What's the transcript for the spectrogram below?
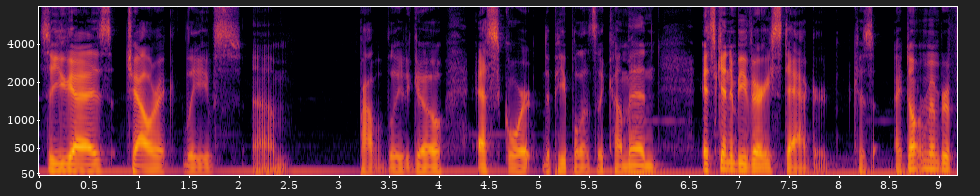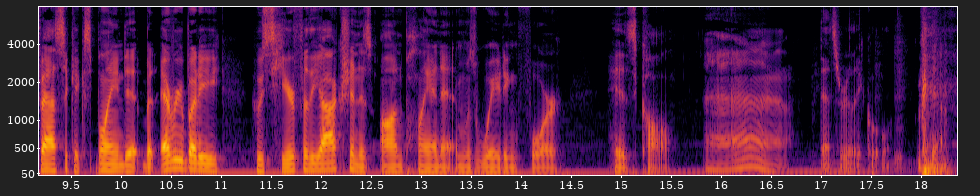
So you guys, Chalric leaves, um, probably to go escort the people as they come in. It's going to be very staggered because I don't remember if Vasek explained it, but everybody who's here for the auction is on planet and was waiting for his call. Ah. That's really cool. Yeah.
